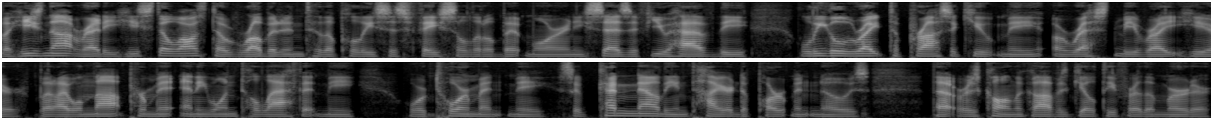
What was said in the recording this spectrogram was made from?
but he's not ready. He still wants to rub it into the police's face a little bit more. And he says, if you have the legal right to prosecute me, arrest me right here. But I will not permit anyone to laugh at me or torment me. So, kind of now the entire department knows that Raskolnikov is guilty for the murder.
